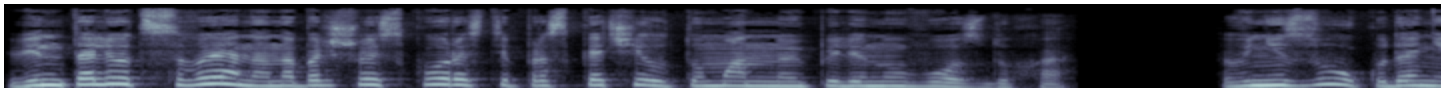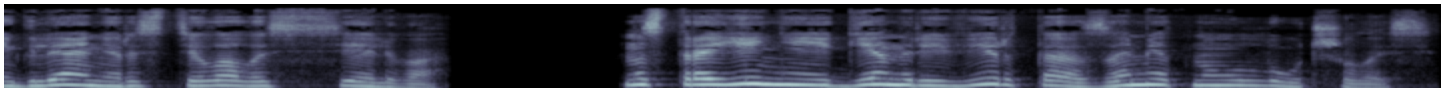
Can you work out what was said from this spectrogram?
Винтолет Свена на большой скорости проскочил туманную пелену воздуха. Внизу, куда ни глянь, расстилалась сельва. Настроение Генри Вирта заметно улучшилось.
